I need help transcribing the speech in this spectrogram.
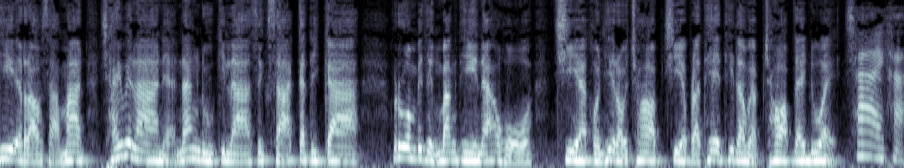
ที่เราสามารถใช้เวลาเนี่ยนั่งดูกีฬาศึกษากติกา รวมไปถึงบางทีนะโอ้โห เชียร์คนที่เราชอบเชียร์ประเทศที่เราแบบชอบได้ด้วย ใช่ค่ะ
